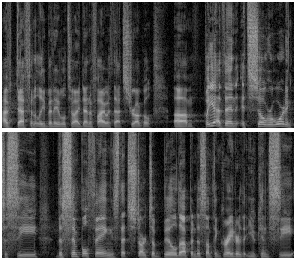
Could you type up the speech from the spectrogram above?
i've definitely been able to identify with that struggle. Um, but yeah then it's so rewarding to see the simple things that start to build up into something greater that you can see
